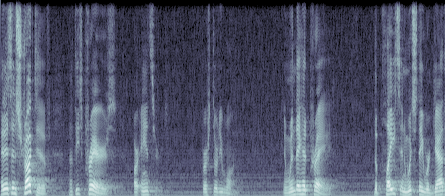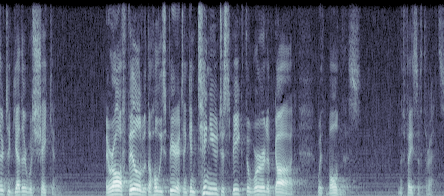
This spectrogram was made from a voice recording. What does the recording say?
And it's instructive that these prayers are answered. Verse 31 And when they had prayed, the place in which they were gathered together was shaken. They were all filled with the Holy Spirit and continued to speak the word of God with boldness in the face of threats.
